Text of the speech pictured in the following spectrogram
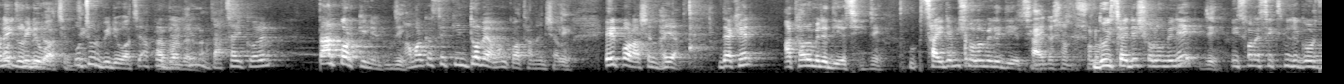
অনেক ভিডিও আছে প্রচুর ভিডিও আছে। আপনারা দেখেন যাচাই করেন তারপর কিনেন। আমার কাছে কিনতে হবে এমন কথা না ইনশাল্লাহ এরপর আসেন ভাইয়া দেখেন আঠারো মিলি দিয়েছি। জি। সাইডে আমি ষোলো মিলি দিয়েছি। সাইডে দুই সাইডে ষোলো মিলি জি। পিছনে সিক্স মিলি গর্জ।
